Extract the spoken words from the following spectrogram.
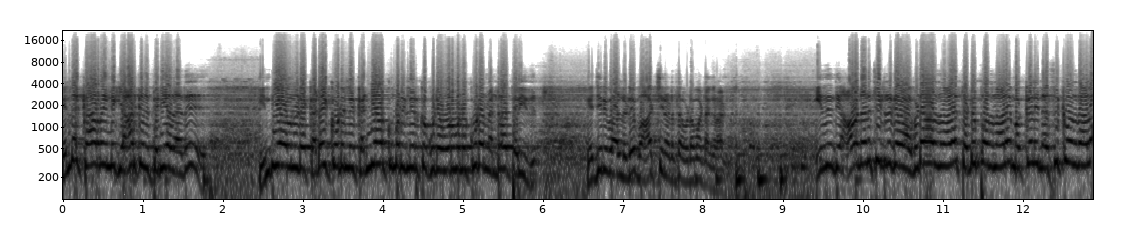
என்ன காரணம் இன்னைக்கு? யாருக்கு அது தெரியாது அது? இந்தியாவினுடைய கடைக்கோடியில் கன்னியாகுமரியில் இருக்கக்கூடிய ஒருவனுக்கு கூட நன்றா தெரியுது. கெஜ்ரிவாலுடைய ஆட்சி நடத்த விட மாட்டேங்கிறான். இது அவன் நினைச்சிட்டு இருக்க விடாததுனால தடுப்பதனால மக்களை நசுக்குவதனால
